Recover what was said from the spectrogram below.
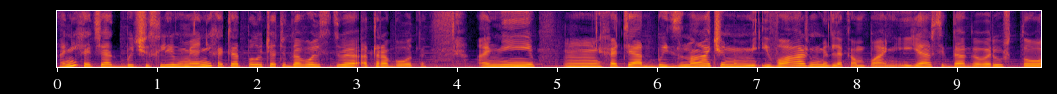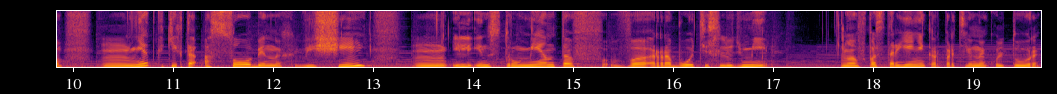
Они хотят быть счастливыми, они хотят получать удовольствие от работы, они хотят быть значимыми и важными для компании. Я всегда говорю, что нет каких-то особенных вещей, или инструментов в работе с людьми э, в построении корпоративной культуры.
